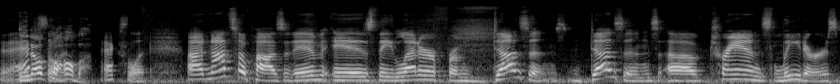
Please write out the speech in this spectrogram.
in Oklahoma. Excellent. Uh, not so positive is the letter from dozens, dozens of trans leaders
